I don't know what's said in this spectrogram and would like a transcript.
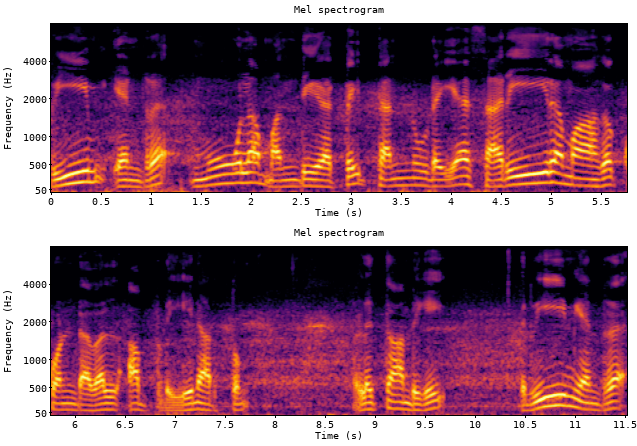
ரீம் என்ற மூல மந்திரத்தை தன்னுடைய சரீரமாக கொண்டவள் அப்படின்னு அர்த்தம். எழுத்தாம்பிகை ரீம் என்ற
